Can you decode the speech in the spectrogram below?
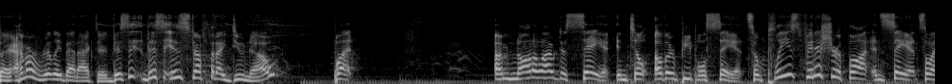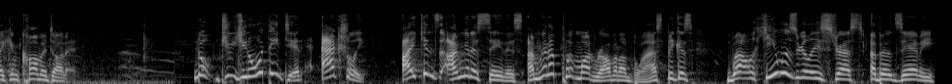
Sorry, I'm a really bad actor. This is this is stuff that I do know, but I'm not allowed to say it until other people say it. So please finish your thought and say it so I can comment on it. No, do you know what they did? Actually, I can. I'm gonna say this. I'm gonna put Mod Ramen on blast because while he was really stressed about Zammy,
